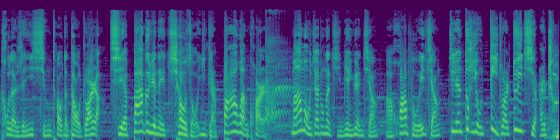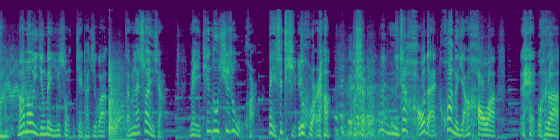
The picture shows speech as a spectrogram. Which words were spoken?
偷了人行道的道砖啊，且八个月内撬走一点八万块啊！马某家中的几面院墙啊，花圃围墙竟然都是用地砖堆砌而成。马某已经被移送检察机关。咱们来算一下，每天偷七十五块，那也是体力活啊！不是你，你这好歹换个羊薅啊！哎，我说啊，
